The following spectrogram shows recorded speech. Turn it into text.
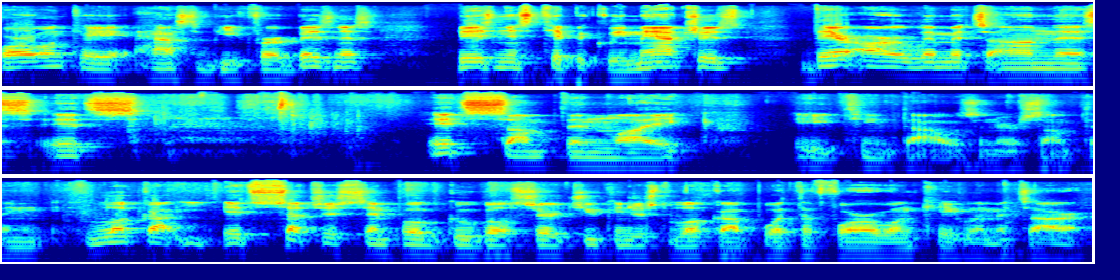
401k has to be for a business. Business typically matches. There are limits on this. It's it's something like 18,000 or something. Look up it's such a simple Google search. You can just look up what the 401k limits are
